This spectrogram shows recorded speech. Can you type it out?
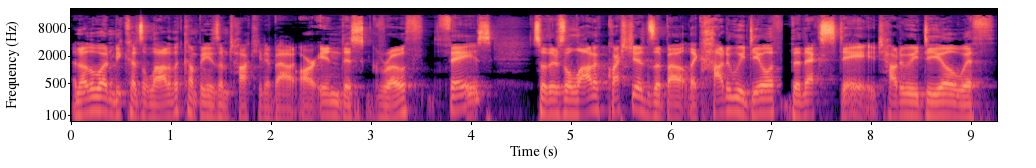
Another one, because a lot of the companies I'm talking about are in this growth phase. So there's a lot of questions about like how do we deal with the next stage? How do we deal with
